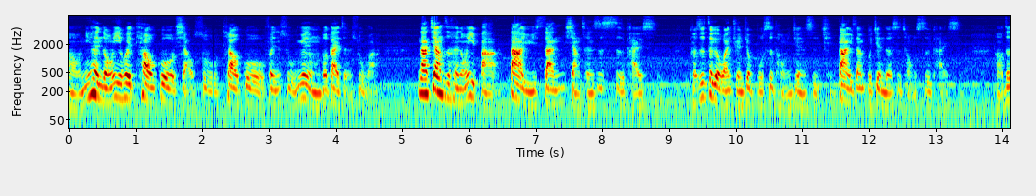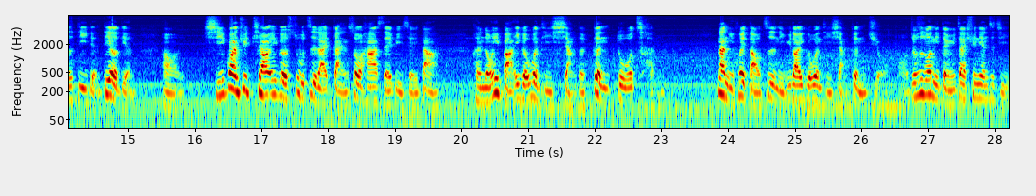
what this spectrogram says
哦，你很容易会跳过小数，跳过分数，因为我们都带整数嘛。那这样子很容易把大于三想成是四开始，可是这个完全就不是同一件事情。大于三不见得是从四开始。好，这是第一点。第二点，好，习惯去挑一个数字来感受它谁比谁大，很容易把一个问题想得更多层，那你会导致你遇到一个问题想更久哦，就是说你等于在训练自己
